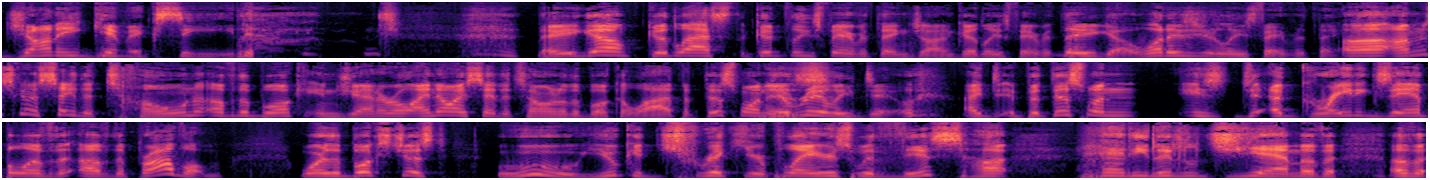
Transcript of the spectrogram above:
Johnny Gimmick Seed. There you go. Good last, good least favorite thing, John. Good least favorite thing. there you go. What is your least favorite thing? Uh, I'm just going to say the tone of the book in general. I know I say the tone of the book a lot, but this one you is really do. I but this one is a great example of the of the problem where the book's just ooh you could trick your players with this hu- heady little gem of a of a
